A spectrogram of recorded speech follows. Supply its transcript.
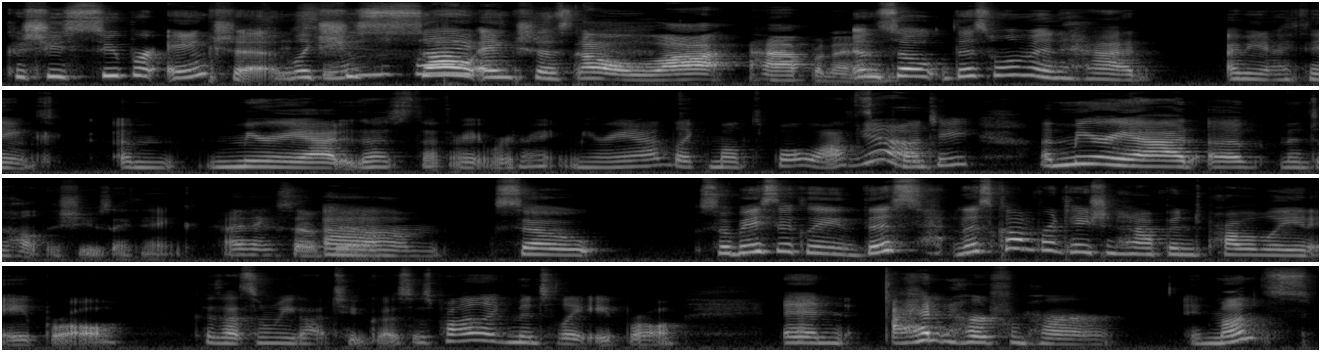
because she's super anxious. She like she's so like anxious, got a lot happening. and so this woman had. I mean, I think a myriad. That's that the right word, right? Myriad, like multiple, lots, Yeah. plenty, a myriad of mental health issues. I think. I think so too. Um. So, so basically, this this confrontation happened probably in April because that's when we got Tuco. So it was probably like mid to late April, and I hadn't heard from her in months.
